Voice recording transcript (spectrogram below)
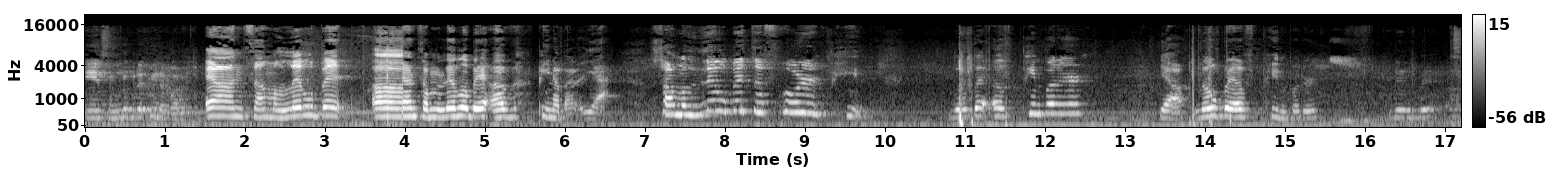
and some little bit of peanut butter and some a little bit of, and some little bit of peanut butter. Yeah, some a little bit of for peanut, little bit of peanut butter. Yeah, a little bit of peanut butter, A little bit of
